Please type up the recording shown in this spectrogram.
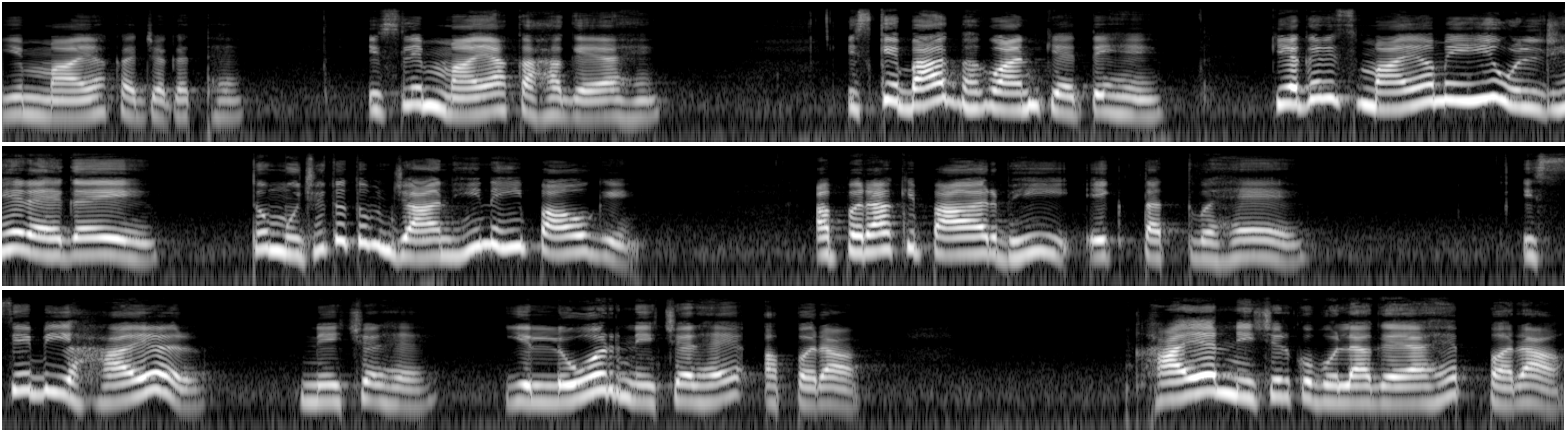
ये माया का जगत है, इसलिए माया कहा गया है। इसके बाद भगवान कहते हैं कि अगर इस माया में ही उलझे रह गए तो मुझे तो तुम जान ही नहीं पाओगे। अपरा के पार भी एक तत्व है, इससे भी हायर नेचर है ये लोअर नेचर है, अपरा। हायर नेचर को बोला गया है परा,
